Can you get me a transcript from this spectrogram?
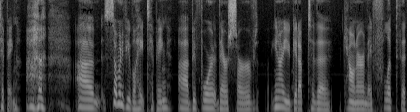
tipping. Um, so many people hate tipping uh, before they're served. You know, you get up to the counter and they flip the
